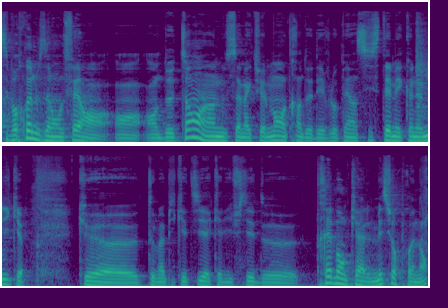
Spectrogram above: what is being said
C'est pourquoi nous allons le faire en, en- en deux temps. hein. Nous sommes actuellement en train de développer un système économique que euh, Thomas Piketty a qualifié de très bancal mais surprenant.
